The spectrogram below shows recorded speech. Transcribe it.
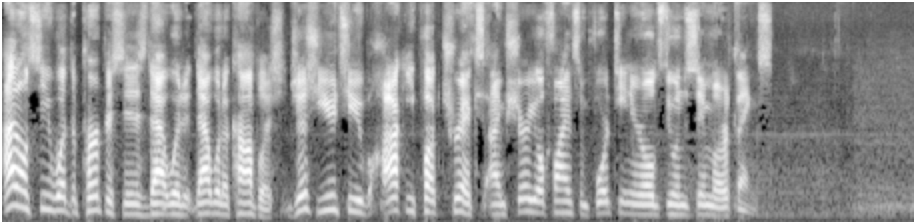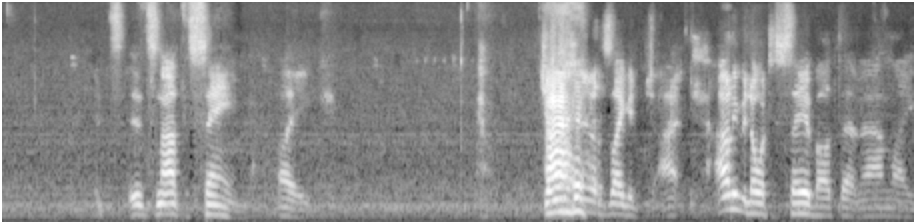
I don't see what the purpose is that would that would accomplish. Just YouTube hockey puck tricks. I'm sure you'll find some 14 year olds doing similar things. It's it's not the same. Like John was like a, I, I don't even know what to say about that, man. Like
